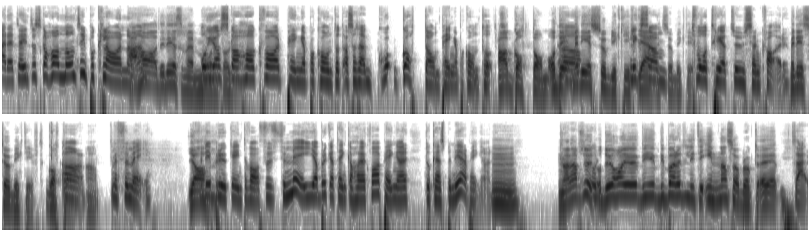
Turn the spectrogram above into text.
är, att jag inte ska ha någonting på Klarna. Jaha, det är det som är och målet jag ska också. ha kvar pengar på kontot, alltså så här, go- gott om pengar på kontot. Ja, gott om. Och det, Ja. Men det är subjektivt, Liksom jävligt subjektivt. Två, tre tusen kvar. Men det är subjektivt, gott om. Ja. Ja. Men för mig. Ja. För det brukar inte vara. För, för mig, jag brukar tänka, har jag kvar pengar, då kan jag spendera pengar. Mm. Ja men absolut, Och- du har ju, vi, vi började lite innan Sober October, äh, så här,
